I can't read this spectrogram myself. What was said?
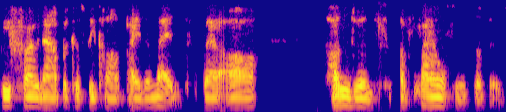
be thrown out because we can't pay the rent. There are hundreds of thousands of us.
